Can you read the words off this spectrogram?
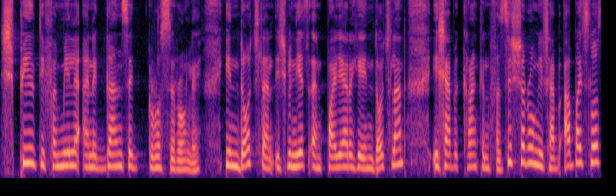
spielt die Familie eine ganz große Rolle. In Deutschland, ich bin jetzt ein paar Jahre hier in Deutschland, ich habe Krankenversicherung, ich habe Arbeitslos.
